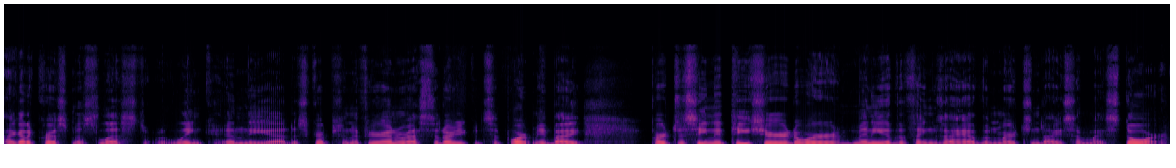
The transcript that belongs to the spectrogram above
I got a Christmas list link in the uh, description if you're interested, or you could support me by purchasing a t shirt or many of the things I have in merchandise on my store.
